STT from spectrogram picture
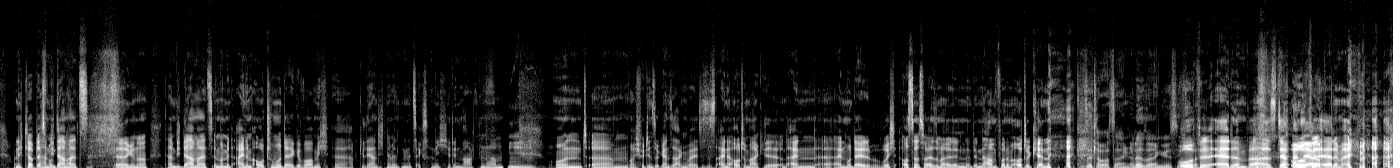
und ich glaube, da haben die damals, äh, genau, da haben die damals immer mit einem Automodell geworben. Ich äh, habe gelernt, ich nenne nenn jetzt extra nicht hier den Markennamen und ähm, oh, ich würde ihn so gern sagen, weil das ist eine Automarke und ein, äh, ein Modell, wo ich ausnahmsweise mal den, den Namen von einem Auto kenne. Kannst du aber auch sagen, oder? So irgendwie ist Opel Adam war es, der Der Opel Opel. Adam einfach.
